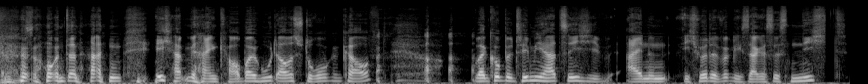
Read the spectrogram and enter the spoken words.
Und dann hatten, ich habe mir einen Cowboy-Hut aus Stroh gekauft. mein Kumpel Timmy hat sich einen, ich würde wirklich sagen, es ist nicht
